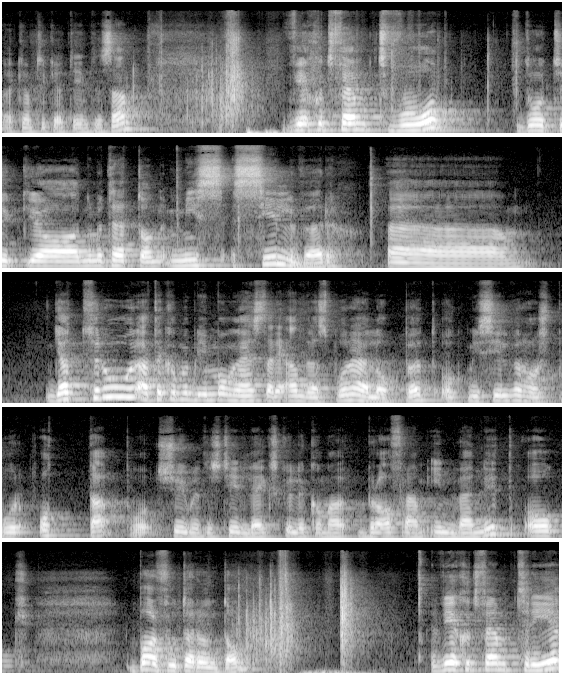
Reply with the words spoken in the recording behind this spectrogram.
Jag kan tycka att det är intressant. V75 2. Då tycker jag nummer 13, Miss Silver. Uh, jag tror att det kommer bli många hästar i andra spår i det här loppet och Miss Silver har spår 8 på 20 meters tillägg. Skulle komma bra fram invändigt och barfota runt om. V75 3,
